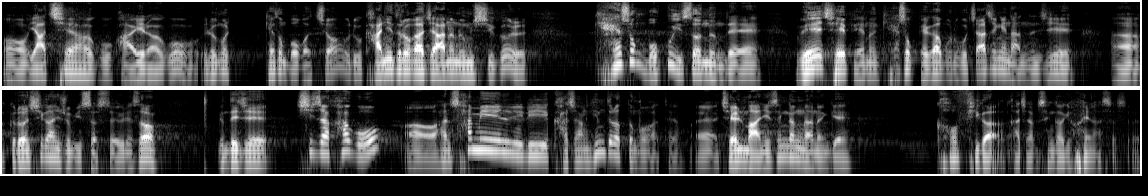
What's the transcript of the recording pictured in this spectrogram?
어, 야채하고 과일하고 이런 걸 계속 먹었죠. 그리고 간이 들어가지 않은 음식을 계속 먹고 있었는데 왜 제 배는 계속 배가 부르고 짜증이 났는지 아, 그런 시간이 좀 있었어요. 그래서 근데 이제 시작하고 어, 한 3일이 가장 힘들었던 것 같아요. 예, 제일 많이 생각나는 게 커피가 가장 생각이 많이 났었어요.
